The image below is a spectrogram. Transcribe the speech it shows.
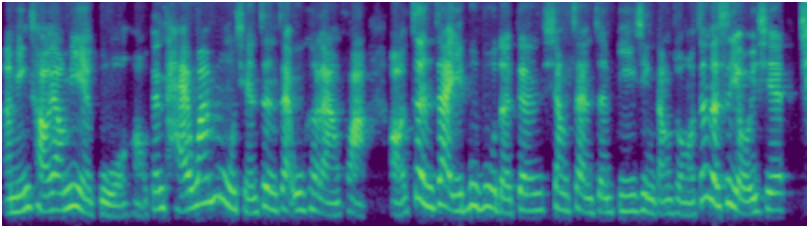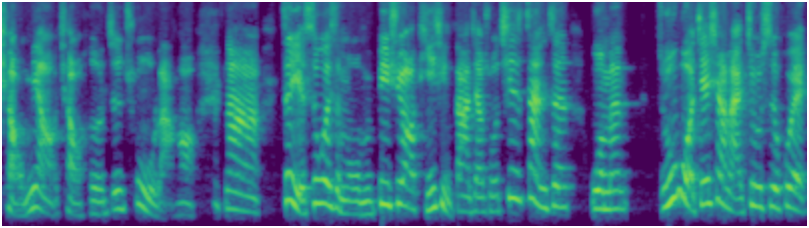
呃明朝要灭国哈，跟台湾目前正在乌克兰化啊，正在一步步的跟向战争逼近当中哦，真的是有一些巧妙巧合之处啦哈。那这也是为什么我们必须要提醒大家说，其实战争我们如果接下来就是会，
